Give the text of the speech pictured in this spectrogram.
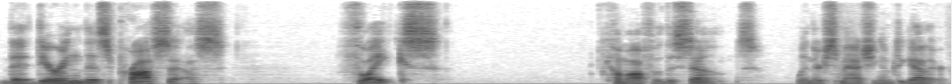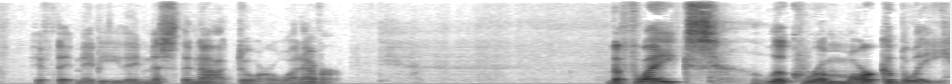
that during this process, flakes come off of the stones when they're smashing them together. If they maybe they miss the nut or whatever. The flakes look remarkably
